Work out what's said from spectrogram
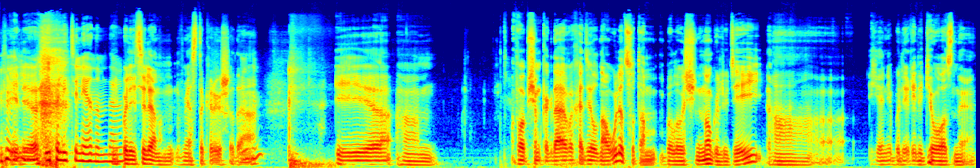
Или- И полиэтиленом, да. и полиэтиленом вместо крыши, да. И, ам, в общем, когда я выходил на улицу, там было очень много людей, а, и они были религиозные.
